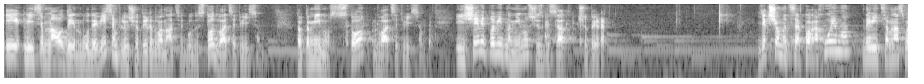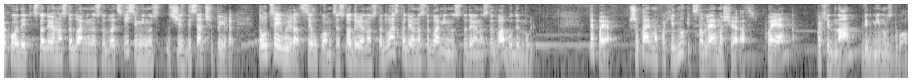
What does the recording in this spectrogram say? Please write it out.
І 8 на 1 буде 8, плюс 4 12, буде 128. Тобто мінус 128. І ще відповідно мінус 64. Якщо ми це порахуємо, дивіться, в нас виходить 192 мінус 128 мінус 64. То цей вираз цілком це 192, 192 мінус 192 буде 0. Тепер шукаємо похідну, підставляємо ще раз. P похідна від мінус 2.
